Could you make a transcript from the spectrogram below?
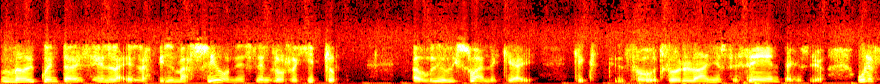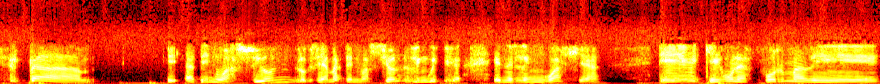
me doy cuenta a veces en, en las filmaciones, en los registros audiovisuales que hay, que sobre, los años 60, qué sé yo, una cierta eh, atenuación, lo que se llama atenuación lingüística en el lenguaje, eh, que es una forma de,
